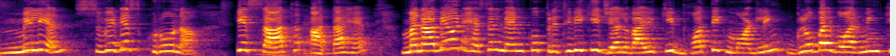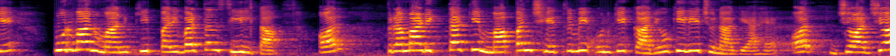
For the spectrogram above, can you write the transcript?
मिलियन स्वीडिश क्रोना। के साथ आता है। मनाबे और हेसलमैन को पृथ्वी की जलवायु की भौतिक मॉडलिंग ग्लोबल वार्मिंग के पूर्वानुमान की परिवर्तनशीलता और प्रामाणिकता के मापन क्षेत्र में उनके कार्यों के लिए चुना गया है और जॉर्जिया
